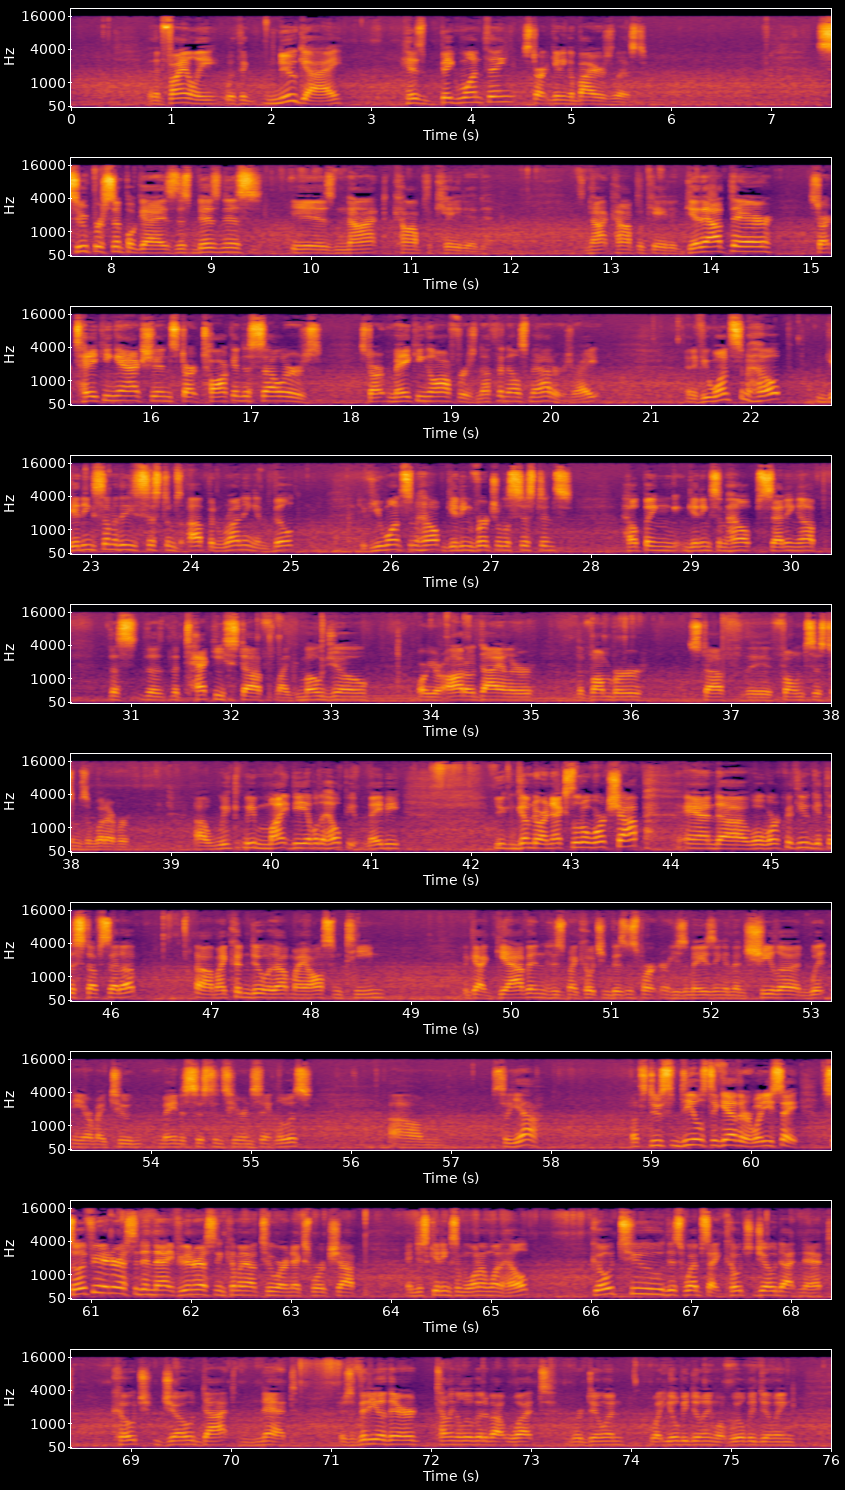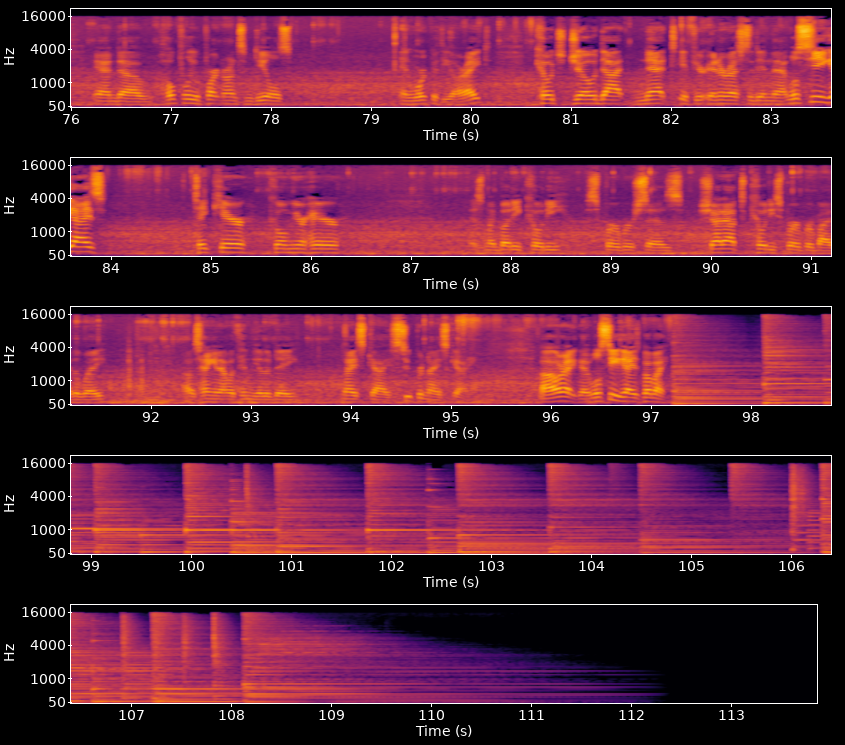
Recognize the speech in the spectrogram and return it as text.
And then finally, with the new guy, his big one thing, start getting a buyer's list. Super simple, guys. This business is not complicated. It's not complicated. Get out there, start taking action, start talking to sellers, start making offers. Nothing else matters, right? And if you want some help getting some of these systems up and running and built, if you want some help getting virtual assistants, helping getting some help setting up the, the, the techie stuff like Mojo or your auto dialer, the Vumber, stuff, the phone systems, or whatever, uh, we, we might be able to help you. Maybe you can come to our next little workshop and uh, we'll work with you and get this stuff set up. Um, I couldn't do it without my awesome team. We got Gavin, who's my coaching business partner. He's amazing. And then Sheila and Whitney are my two main assistants here in St. Louis. Um, so, yeah, let's do some deals together. What do you say? So, if you're interested in that, if you're interested in coming out to our next workshop and just getting some one on one help, go to this website, coachjoe.net, coachjoe.net. There's a video there telling a little bit about what we're doing, what you'll be doing, what we'll be doing, and uh, hopefully we'll partner on some deals and work with you, all right? CoachJoe.net if you're interested in that. We'll see you guys. Take care, comb your hair, as my buddy Cody Sperber says. Shout out to Cody Sperber, by the way. I was hanging out with him the other day. Nice guy, super nice guy. All right, guys. We'll see you guys. Bye bye.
